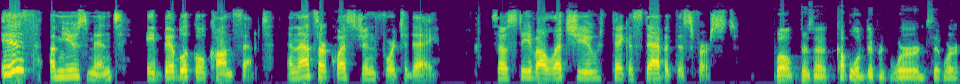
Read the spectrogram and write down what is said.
is amusement a biblical concept? And that's our question for today. So, Steve, I'll let you take a stab at this first. Well, there's a couple of different words that we're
